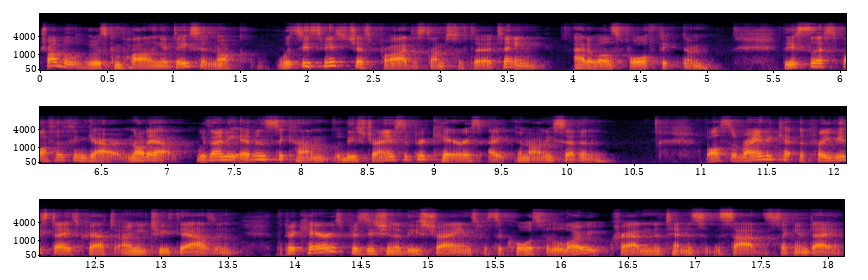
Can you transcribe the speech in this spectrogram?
Trumble, who was compiling a decent knock, was dismissed just prior to stumps for 13, Attewell's fourth victim. This left Spofforth and Garrett not out, with only Evans to come, with the Australians a precarious 8 for 97. Whilst the rain had kept the previous day's crowd to only 2,000, the precarious position of the Australians was the cause for the low crowd in attendance at the start of the second day,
